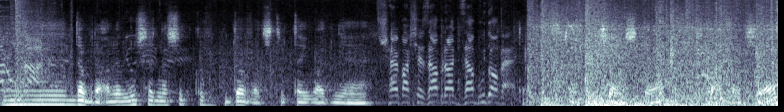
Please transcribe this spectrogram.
Eee, Dobra, ale muszę na szybko wbudować tutaj ładnie. Trzeba się zabrać za budowę. To jest ciężkie. Zgadzam się.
